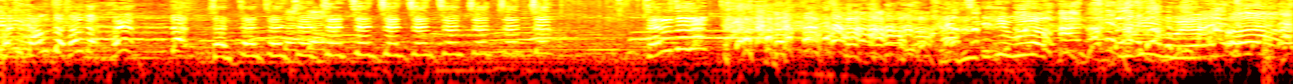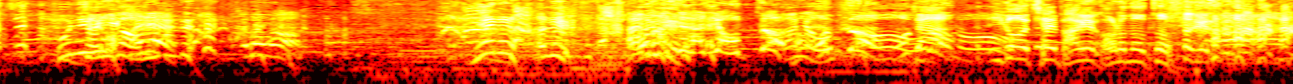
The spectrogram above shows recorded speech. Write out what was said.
사진 나온다, 나온다. 과연. 짠, 짠, 짠, 짠, 짠, 짠, 짠, 짠, 짠, 짠, 짠, 짠, 짠. 짜라짜란! 이게 뭐야? 이게 뭐야? 본인이 자기가 없는데. 얘는 아니 아니 사진이 없어. 아니 없어. 자 이거 제 방에 걸어놓도록 하겠습니다.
